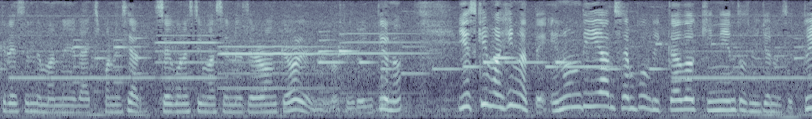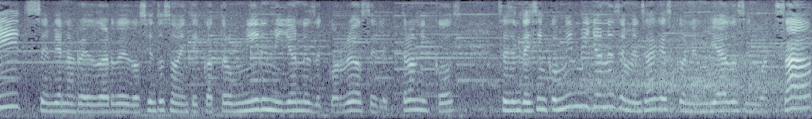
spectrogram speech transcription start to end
crecen de manera exponencial, según estimaciones de Ronker en el 2021. Y es que imagínate, en un día se han publicado 500 millones de tweets, se envían alrededor de 294 mil millones de correos electrónicos, 65 mil millones de mensajes con enviados en WhatsApp,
